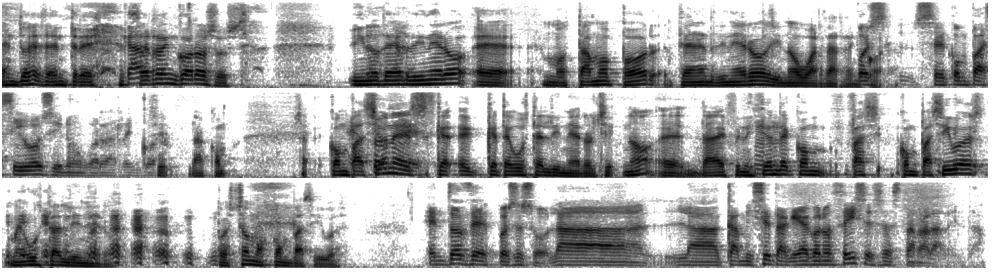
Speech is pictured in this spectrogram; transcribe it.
entonces entre ser rencorosos y no tener dinero eh, optamos por tener dinero y no guardar rencor Pues ser compasivos y no guardar rencor. Sí, la com- o sea, compasión es que, eh, que te guste el dinero. Eh, la definición de compas- compasivo es me gusta el dinero. Pues somos compasivos. Entonces, pues eso, la, la camiseta que ya conocéis, esa estará a la venta.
